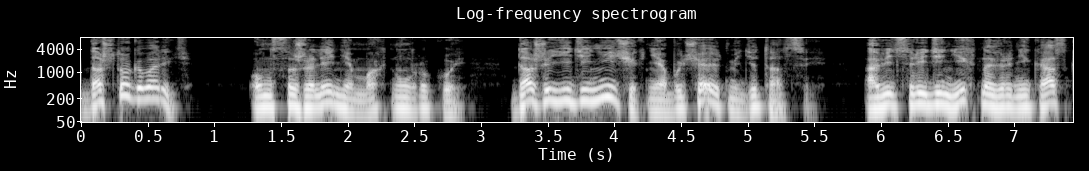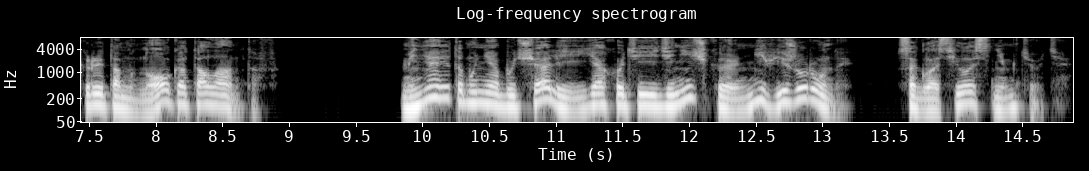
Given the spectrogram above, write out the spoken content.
Да что говорить. Он с сожалением махнул рукой. Даже единичек не обучают медитации. А ведь среди них наверняка скрыто много талантов. Меня этому не обучали, и я хоть и единичка, не вижу руны, согласилась с ним тетя.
